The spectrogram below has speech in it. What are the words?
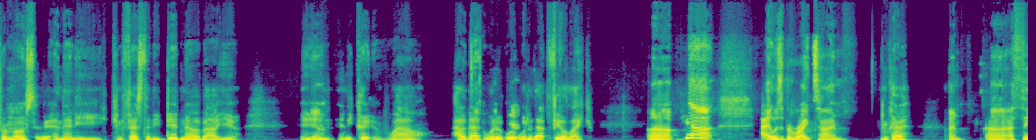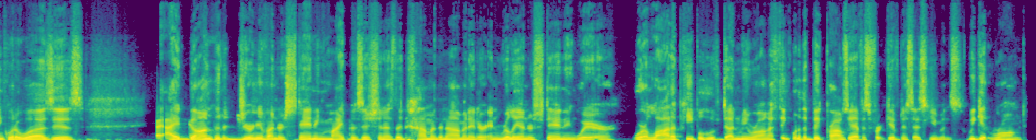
for Mhm. most of it, and then he confessed that he did know about you, and, Yeah. and he could. Wow, how did that? What, what what did that feel like? Uh, yeah, I was at the right time. Okay, Uh, I think what it was is I- had gone through the journey of understanding my position as the common denominator and really understanding where where a lot of people who have done me wrong. I think one of the big problems we have is forgiveness as humans. We get wronged,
